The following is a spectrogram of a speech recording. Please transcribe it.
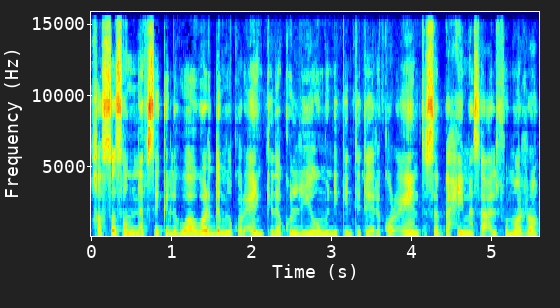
خصصا لنفسك اللي هو ورد من القرآن كده كل يوم إنك انت تقري قرآن تسبحي مثلا ألف مرة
